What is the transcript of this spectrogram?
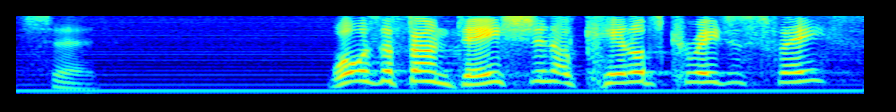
said. What was the foundation of Caleb's courageous faith?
